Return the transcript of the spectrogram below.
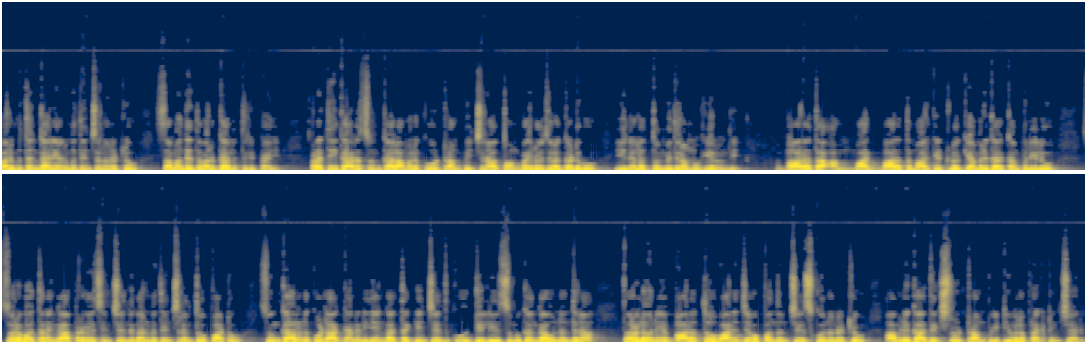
పరిమితంగానే అనుమతించనున్నట్లు సంబంధిత వర్గాలు తెలిపాయి. ప్రతీకార సుంకాల అమలుకు ట్రంప్ ఇచ్చిన తొంభై రోజుల గడువు ఈ నెల తొమ్మిదిన ముగియనుంది. భారత భారత మార్కెట్లోకి అమెరికా కంపెనీలు సులభతరంగా ప్రవేశించేందుకు అనుమతించడంతో పాటు సుంకాలను కూడా గణనీయంగా తగ్గించేందుకు ఢిల్లీ సుముఖంగా ఉన్నందున త్వరలోనే భారత్తో వాణిజ్య ఒప్పందం చేసుకోనున్నట్లు అమెరికా అధ్యక్షుడు ట్రంప్ ఇటీవల ప్రకటించారు.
